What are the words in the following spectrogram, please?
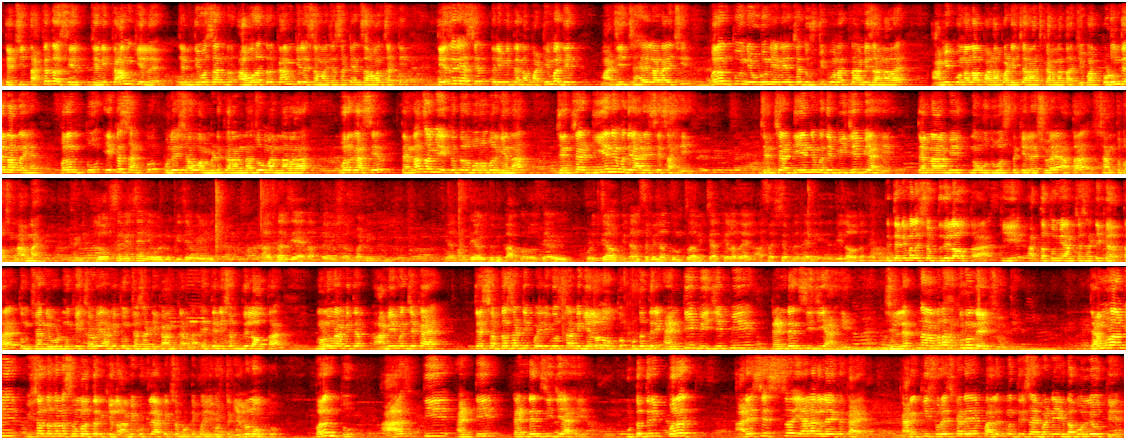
त्याची ताकद असेल ज्यांनी काम केलंय ज्यांनी दिवसां अहोरात्र काम केलंय समाजासाठी आणि सर्वांसाठी ते जरी असेल तरी मी त्यांना पाठिंबा देईन. माझी इच्छा आहे लढायची परंतु निवडून येण्याच्या दृष्टिकोनातून आम्ही जाणार आहे. आम्ही कोणाला पाडापाडीच्या राजकारणात अजिबात पडून देणार नाही आहे. परंतु एकच सांगतो फुले शाहू आंबेडकरांना जो मानणारा वर्ग असेल त्यांनाच आम्ही एकत्र बरोबर घेणार. ज्यांच्या डीएनए मध्ये आर एस एस आहे ज्यांच्या डीएनए मध्ये बीजेपी आहे त्यांना आम्ही इथनं उद्ध्वस्त केल्याशिवाय आता शांत बसणार नाही. लोकसभेच्या निवडणुकीच्या वेळी खासदार जे आहेत आता विशाल पाटील यांचं ज्यावेळी तुम्ही काम करत होता त्यावेळी पुढच्या विधानसभेला तुमचा विचार केला जाईल असा शब्द त्यांनी दिला होता काय? त्यांनी मला शब्द दिला होता की आता तुम्ही आमच्यासाठी करताय तुमच्या निवडणुकीच्या वेळी आम्ही तुमच्यासाठी काम करणार. हे त्यांनी शब्द दिला होता. म्हणून आम्ही त्या आम्ही म्हणजे काय त्या शब्दासाठी पहिली गोष्ट आम्ही गेलो नव्हतो. कुठंतरी अँटी बीजेपी टेंडन्सी जी आहे जिल्ह्यातनं आम्हाला हकलून द्यायची होती. त्यामुळं आम्ही विशालदादांना समर्थन केलं. आम्ही कुठल्या अपेक्षापोटी पहिली गोष्ट गेलो नव्हतो. परंतु आज ती अँटी टेंडन्सी जी आहे कुठंतरी परत आर एस एस या लागलंय का काय? कारण की सुरेश खाडे पालकमंत्री साहेबांनी एकदा बोलले होते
